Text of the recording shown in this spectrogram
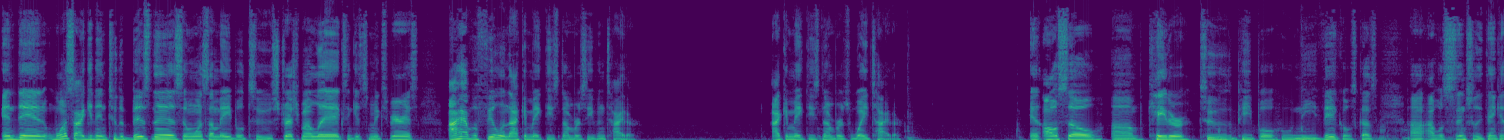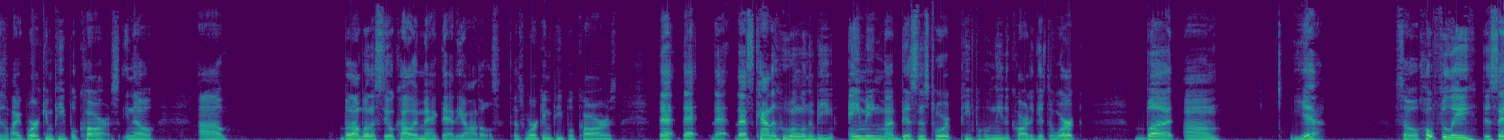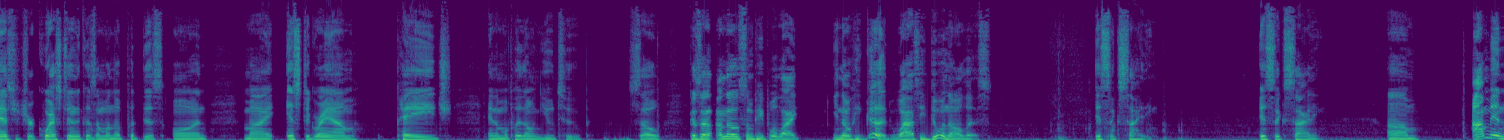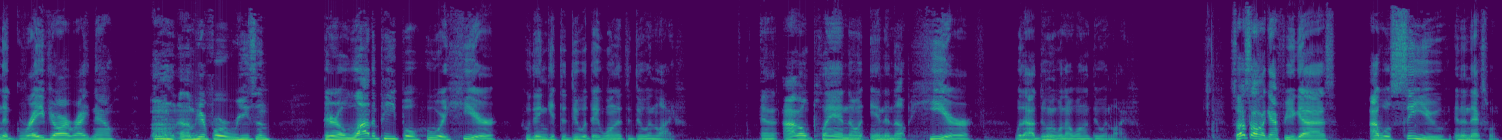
And then once I get into the business and once I'm able to stretch my legs and get some experience, I have a feeling I can make these numbers even tighter. I can make these numbers way tighter. And also um, cater to the people who need vehicles because uh, I was essentially thinking it's like working people cars, you know. Um, but I'm going to still call it Mac Daddy Autos because working people cars – that that that that's kind of who I'm going to be aiming my business toward people who need a car to get to work. But um yeah. So hopefully this answered your question because I'm going to put this on my Instagram page and I'm going to put it on YouTube. So because I, I know some people like, you know, he good. Why is he doing all this? It's exciting. It's exciting. Um, I'm in the graveyard right now, and I'm here for a reason. There are a lot of people who are here who didn't get to do what they wanted to do in life. And I don't plan on ending up here without doing what I want to do in life. So that's all I got for you guys. I will see you in the next one.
